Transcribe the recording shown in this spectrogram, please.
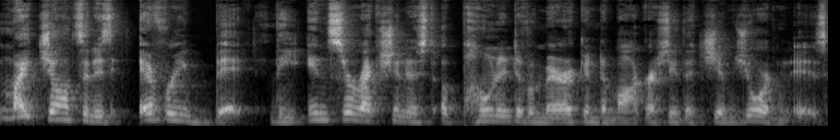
Mike Johnson is every bit the insurrectionist opponent of American democracy that Jim Jordan is,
